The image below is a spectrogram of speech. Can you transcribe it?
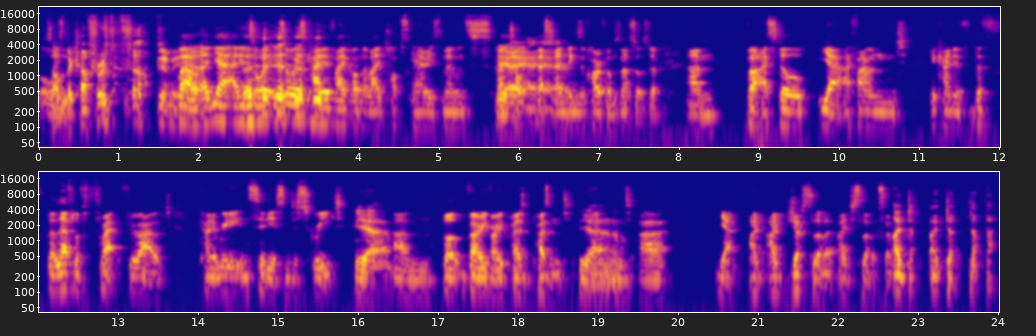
on the cover of the film. well, yeah. uh, yeah, and it's always, it's always kind of like on the like top scariest moments, like Yeah, top yeah, best endings of horror films and that sort of stuff. Um, but I still, yeah, I found the kind of the the level of threat throughout kind of really insidious and discreet, yeah, um, but very very present present. Yeah. and uh, yeah, I I just love it. I just love it so. much. I don't, I don't love that.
